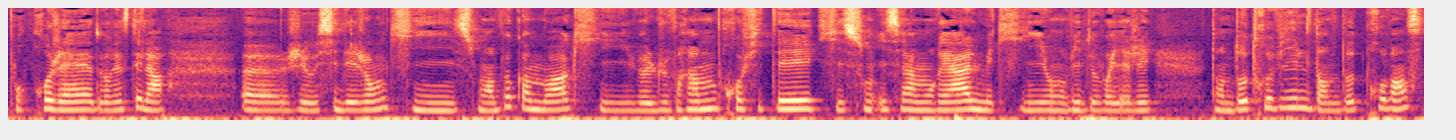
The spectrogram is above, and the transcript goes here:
pour projet de rester là. Euh, j'ai aussi des gens qui sont un peu comme moi, qui veulent vraiment profiter, qui sont ici à Montréal, mais qui ont envie de voyager dans d'autres villes, dans d'autres provinces.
